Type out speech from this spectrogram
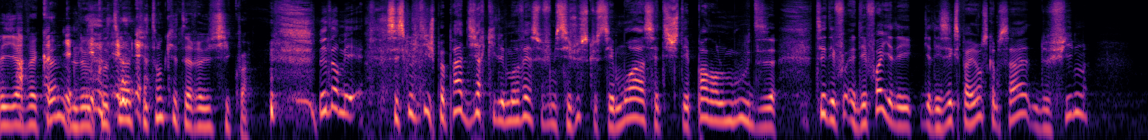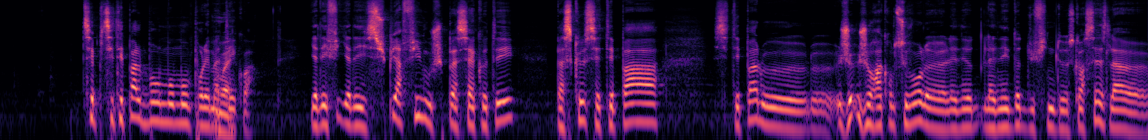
Mais il y avait quand même le côté inquiétant qui était réussi, quoi. Mais non, mais c'est ce que je dis, je peux pas dire qu'il est mauvais ce film, c'est juste que c'est moi, j'étais pas dans le mood. Tu sais, des fois, des fois, il y, a des- il y a des expériences comme ça de films, c'était pas le bon moment pour les mater, Ouais. quoi. Il y, a des y a des super films où je suis passé à côté parce que c'était pas. C'était pas le. le- Je, je raconte souvent l'anecdote du film de Scorsese, là, euh,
